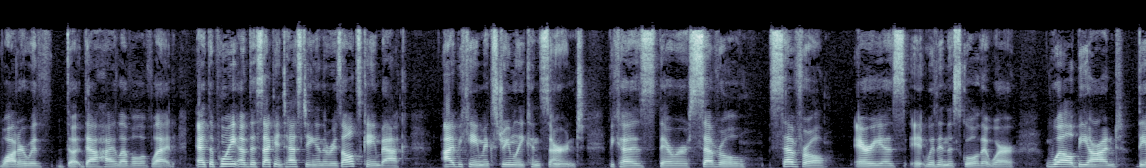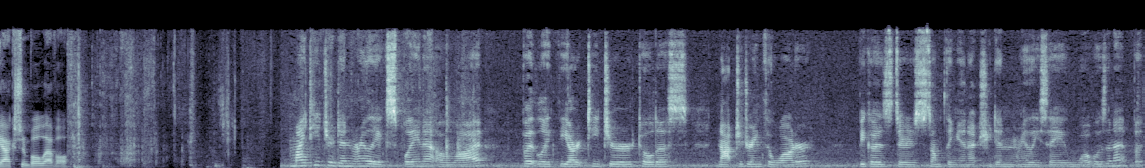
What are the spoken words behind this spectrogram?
water with that high level of lead? At the point of the second testing and the results came back, I became extremely concerned because there were several, several areas within the school that were well beyond the actionable level. My teacher didn't really explain it a lot, but like the art teacher told us not to drink the water because there's something in it. She didn't really say what was in it, but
